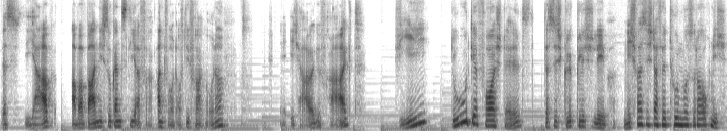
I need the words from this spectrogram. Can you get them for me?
Das ja, aber war nicht so ganz die Erfra- Antwort auf die Frage, oder? Ich habe gefragt, wie du dir vorstellst, dass ich glücklich lebe. Nicht, was ich dafür tun muss oder auch nicht.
